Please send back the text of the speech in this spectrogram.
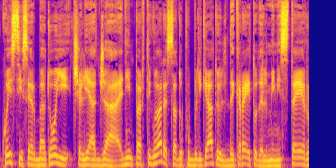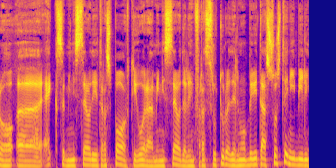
questi serbatoi ce li ha già ed in particolare è stato pubblicato il decreto del Ministero, ex Ministero Ministero dei Trasporti, ora Ministero delle Infrastrutture e delle Mobilità Sostenibili,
